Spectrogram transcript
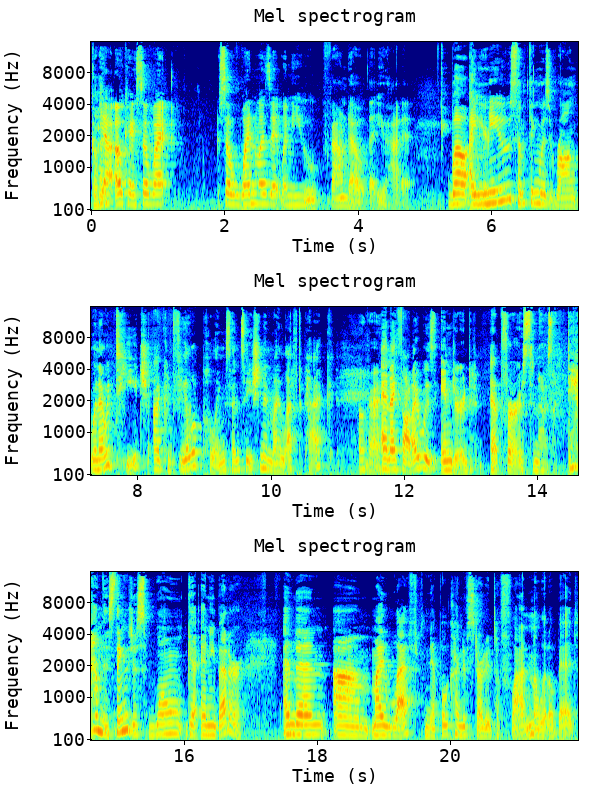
go ahead Yeah, okay, so what so when was it when you found out that you had it? well i knew something was wrong when i would teach i could feel a pulling sensation in my left pec Okay. and i thought i was injured at first and i was like damn this thing just won't get any better And then um, my left nipple kind of started to flatten a little bit.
